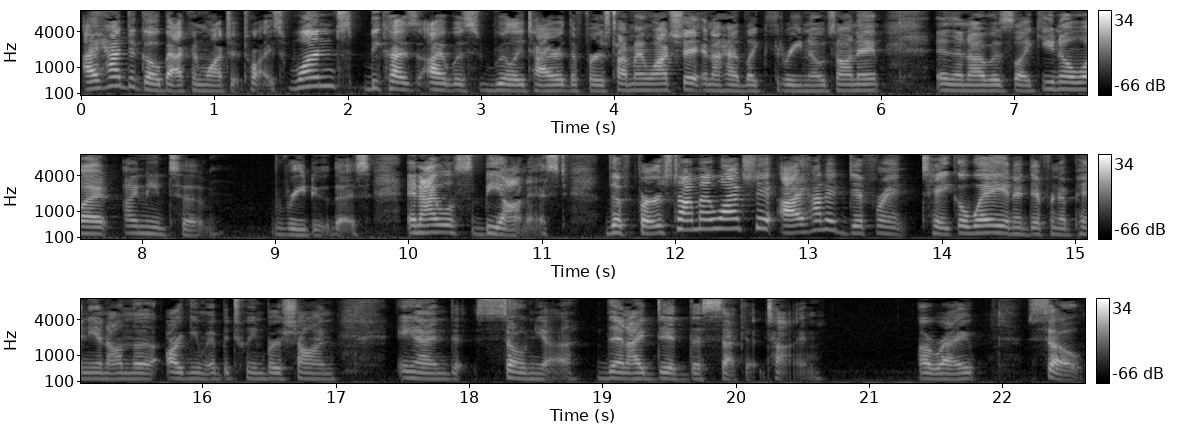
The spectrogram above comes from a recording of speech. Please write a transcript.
I had to go back and watch it twice. Once because I was really tired the first time I watched it and I had like three notes on it. And then I was like, you know what? I need to redo this. And I will be honest, the first time I watched it, I had a different takeaway and a different opinion on the argument between Bershan and Sonja than I did the second time. All right. So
